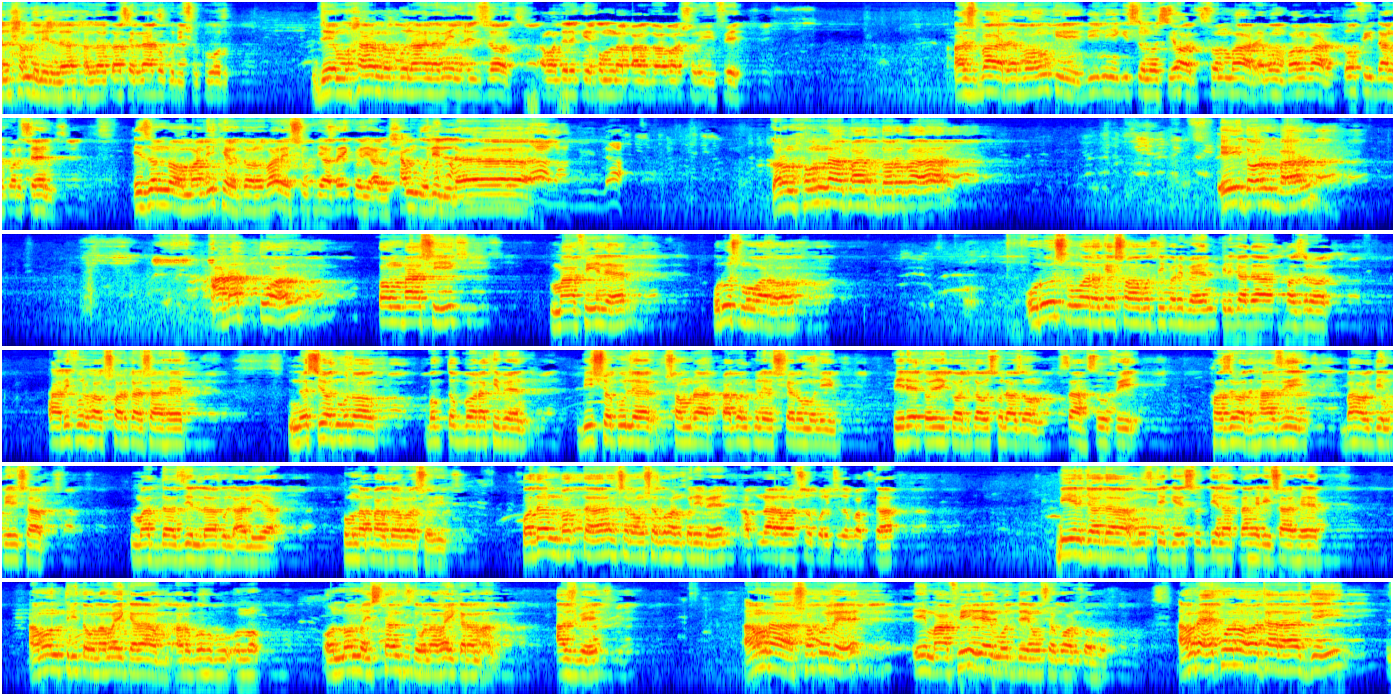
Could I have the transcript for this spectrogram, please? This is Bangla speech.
আলহামদুলিল্লাহ, আল্লাহর কাছে শুকুর। যে মহান রব্বুল আলামিন আমাদেরকে হুমনা পাক দরবার শরীফে আসবার এবং কি দিনী কিছু নসিহত শুনবার এবং বলবার তৌফিক দান করছেন। এজন্য মালিকের দরবারে শুক্রিয়া আদায় করি, আলহামদুলিল্লাহ। কারণ হোমনা পাক দরবার এই দরবার আটাত্তর কমবাসিক মাহফিলের পুরুষ মুবারক, উরুস মুবারকে সভাপতি করিবেন পীরজাদা হজরত আরিফুল হক সরকার সাহেব। নসিহতমূলক বক্তব্য রাখিবেন। বিশ্বকুলের সম্রাট পাগলকুলের শেরোমণি পীরে তরিকত গাউসুল আজম, শাহ সুফি হজরত হাজি বাহাউদ্দিন পীর সাহ মাদ্দা জিল্লাহুল আলিয়া হুমনা পাক দরবার শরীফ। প্রধান বক্তা হিসাবে অংশগ্রহণ করিবেন আপনার আমার সুপরিচিত বক্তা বীর জাদা মুফতি গেসুদ্দিন তাহেরি সাহেব। আমন্ত্রিত ওলামাই কারাম আরও বহু অন্য অন্য স্থান থেকে ওলামাই কারাম আসবে আমরা সকলে এই মাহফিলের মধ্যে অংশগ্রহণ করব। আমরা এখনও যারা যেই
